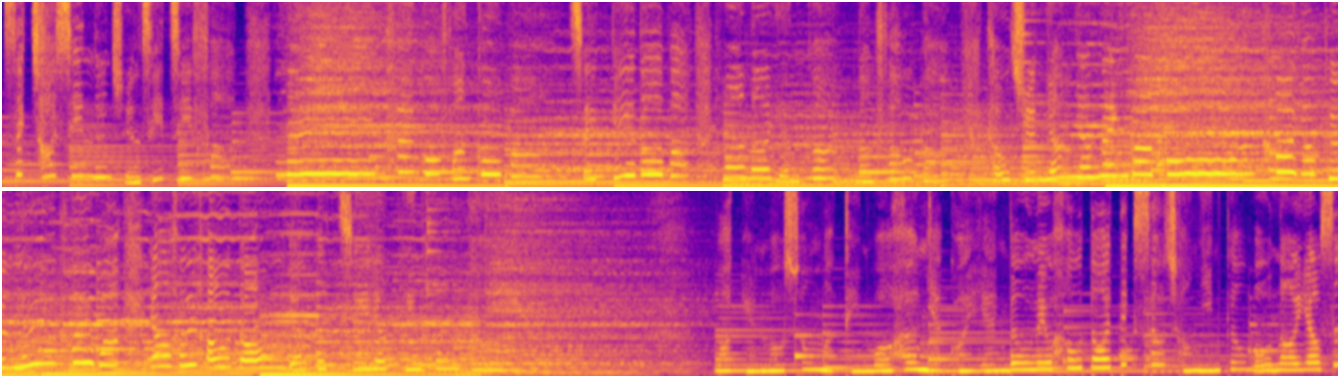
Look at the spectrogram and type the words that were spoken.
色彩鲜嫩全是自发。你听过梵高吧？值几多百？他那人格难否吧？求全人人明白。看他有權亂去畫，也許口袋也不至一片空白。畫完無數麥田和向日葵，贏到了後代的收藏研究，無奈有生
